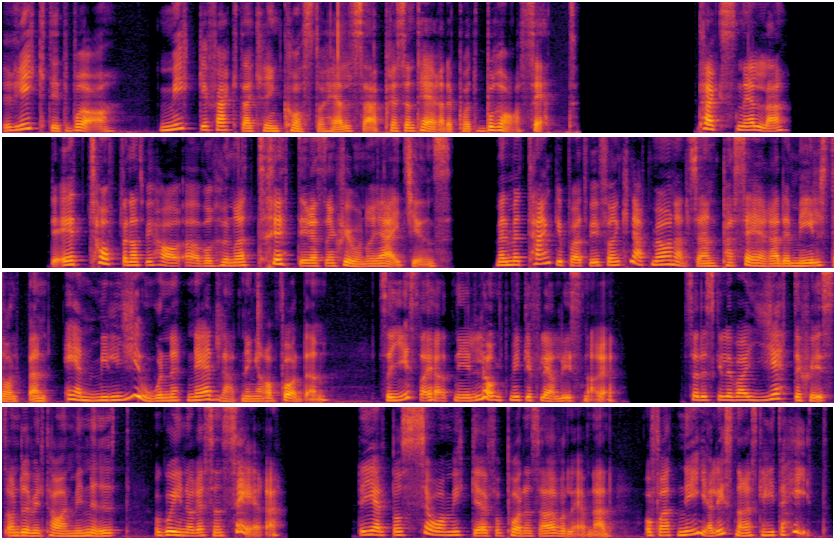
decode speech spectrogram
Riktigt bra! Mycket fakta kring kost och hälsa presenterade på ett bra sätt. Tack snälla! Det är toppen att vi har över 130 recensioner i iTunes. Men med tanke på att vi för en knapp månad sedan passerade milstolpen en miljon nedladdningar av podden, så gissar jag att ni är långt mycket fler lyssnare. Så det skulle vara jätteschysst om du vill ta en minut och gå in och recensera. Det hjälper så mycket för poddens överlevnad och för att nya lyssnare ska hitta hit.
